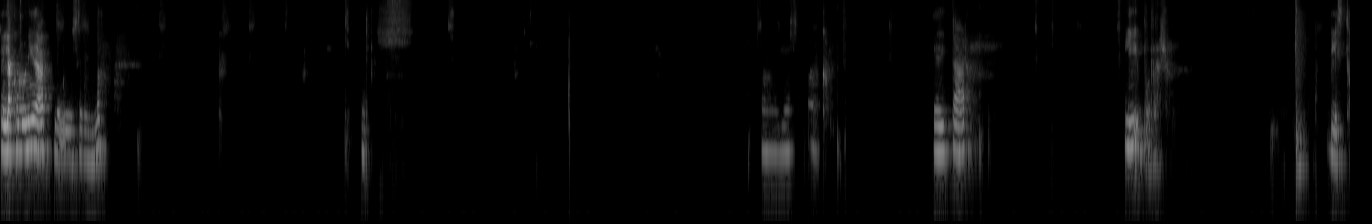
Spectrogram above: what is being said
en la comunidad. de un segundo. Editar. Y borrar. Listo.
